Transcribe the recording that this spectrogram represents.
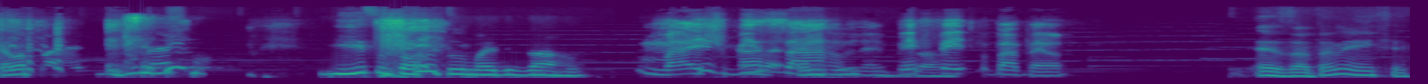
Ela parece um boneco. E isso torna tudo mais bizarro. Mais Cara, é bizarro, muito né? bizarro. Perfeito pro papel. Exatamente.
